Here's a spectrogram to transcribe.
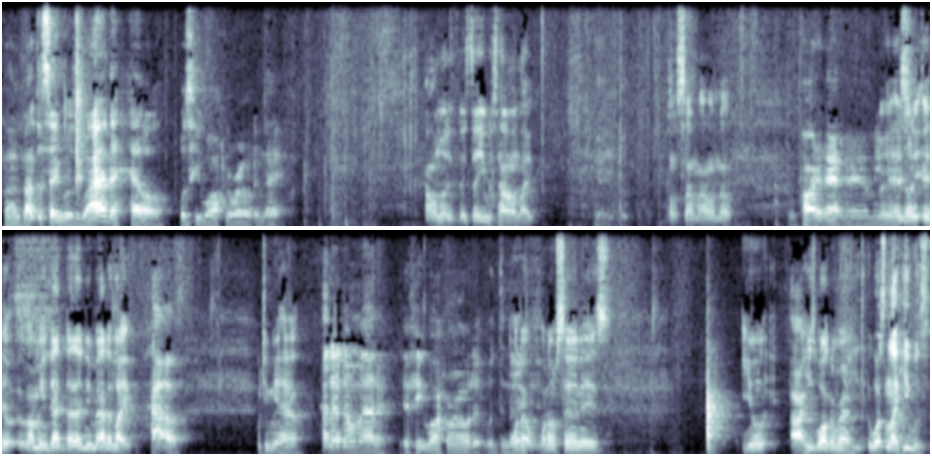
What I was about to say was, why the hell was he walking around with a knife? I don't know. They say he was on like on something. I don't know. Well, part of that, man. I mean, I mean, that's, it don't, it don't, I mean that that doesn't even matter. Like, how? what do you mean how? How that don't matter if he walk around with, with the knife? What I'm what I'm saying is, you know, all right, he's walking around. He, it wasn't like he was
